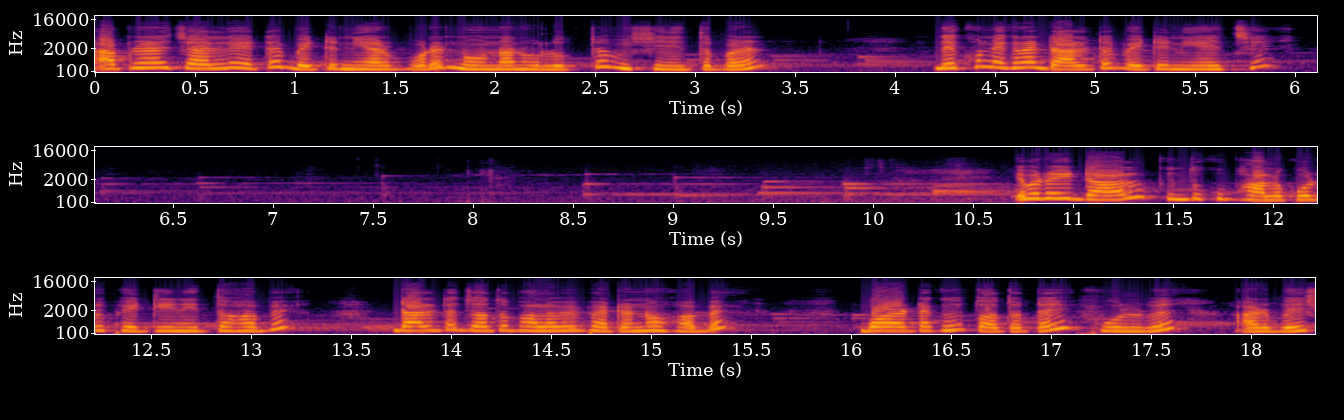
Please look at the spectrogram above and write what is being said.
আপনারা চাইলে এটা বেটে নেওয়ার পরে নুন আর হলুদটা মিশিয়ে নিতে পারেন। দেখুন এখানে ডালটা বেটে নিয়েছি। এবার এই ডাল কিন্তু খুব ভালো করে ফেটিয়ে নিতে হবে। ডালটা যত ভালোভাবে ফেটানো হবে, বড়াটা কিন্তু ততটাই ফুলবে আর বেশ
